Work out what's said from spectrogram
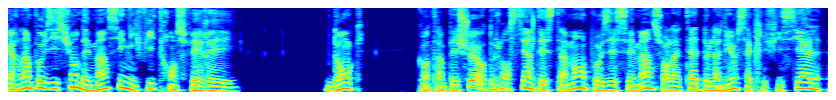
car l'imposition des mains signifie transférer. Donc, quand un pécheur de l'Ancien Testament posait ses mains sur la tête de l'agneau sacrificiel,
